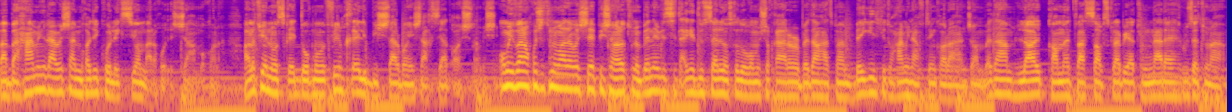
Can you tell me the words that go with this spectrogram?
و به همین روش هم می‌خواد یه کلکسیون برای خودش جمع بکنه. حالا توی نسخه دوم فیلم خیلی بیشتر با این شخصیت آشنا میشین امیدوارم خوشتون اومده باشه. پیشنهاداتتون رو بنویسید. اگه دوست دارید نسخه دومش رو قرار بدم حتما بگید که تو همین هفته این کار انجام بدم. like comment و subscribe یادتون نره. روزتون هم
